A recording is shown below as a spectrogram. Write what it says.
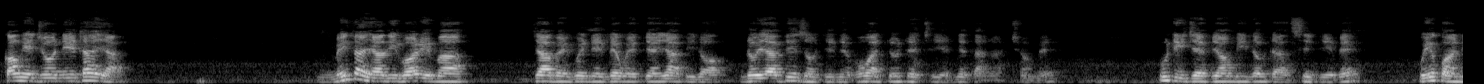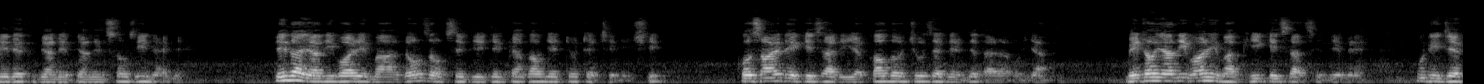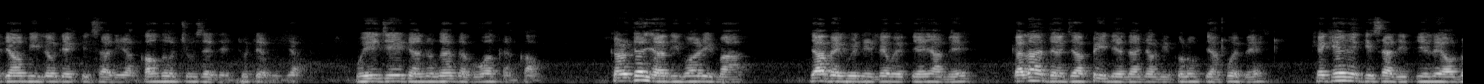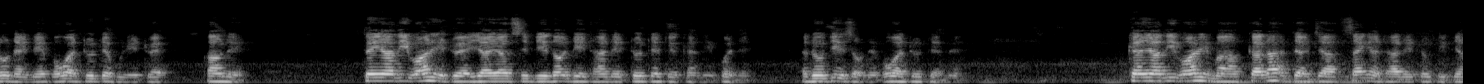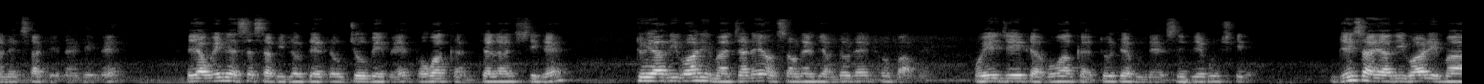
ကောင်းကင်ကျိုးနေထရမိတ္တရာဒီဘွားတွေမှာရပိုင်ခွင့်နဲ့လက်ဝဲပြန်ရပြီးတော့လိုရာပြည့်စုံခြင်းနဲ့ဘဝတိုးတက်ခြင်းရဲ့နှစ်သာရချွန်မယ်။ဥတီကျပြောင်းပြီးလောက်တာဆင်ပြေမယ်။ဝေးကွာနေတဲ့သူများနဲ့ပြန်လည်ဆုံစည်းနိုင်တယ်။ပြည်သားရာဒီဘွားတွေမှာလုံးစုံဆင်ပြေခြင်းကံကောင်းခြင်းတိုးတက်ခြင်းတွေရှိတယ်။ ကိုယ်ဆောင်ရတဲ့ကိစ္စတွေရဲ့ကောင်းသောကျိုးဆက်တဲ့နှစ်သာရကိုရမယ်။မေထောင်ရာဒီဘွားတွေမှာခီးကိစ္စဆင်ပြေမယ်။ဥတီကျပြောင်းပြီးလုပ်တဲ့ကိစ္စတွေကကောင်းသောကျိုးဆက်တဲ့တိုးတက်မှုရ။ဝေးခြင်းကံလုပ်ငန်းကဘဝကံကောင်းကရကရာဒီဘွားတွေမှာရပိုင်ခွင့်နဲ့လက်ဝဲပြန်ရမယ်။ကာလတန်ကြာပိတ်နေတာကြောင့်ဒီကလုံးပြန်ဖွင့်မယ်။ခက်ခဲတဲ့ကိစ္စတွေပြေလည်အောင်လုပ်နိုင်တဲ့ဘဝတိုးတက်မှုတွေအတွက်ကောင်းတယ်။တင်ရာဒီဘွားတွေအတွက်အရာရာစင်ပြေသောအနေထားနဲ့တိုးတက်တဲ့ကံတွေဖွင့်တယ်။ အလိုပြည့်စုံတဲ့ဘဝတိုးတက်မယ်။ကံရာဒီဘွားတွေမှာကာလအတန်ကြာဆိုင်းငံ့ထားတဲ့လုပ်ပြီးပြန်လဲစတင်နိုင်နေမယ်။အရာဝင်းနဲ့ဆက်ဆက်ပြီးလုပ်တဲ့လုပ်ကြိုးပေးမယ်ဘဝကံကြလန်းရှိတယ်။တူရာဒီဘွားတွေမှာဂျန်တဲ့အောင်ဆောင်တဲ့မြောက်လုပ်တဲ့ထုတ်ပါမယ်။ဝေးကြီးကဘဝကတိုးတက်မှုနဲ့ဆင်ပြေမှုရှိတယ်။ပြိဿရာဒီဘွားတွေမှာ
